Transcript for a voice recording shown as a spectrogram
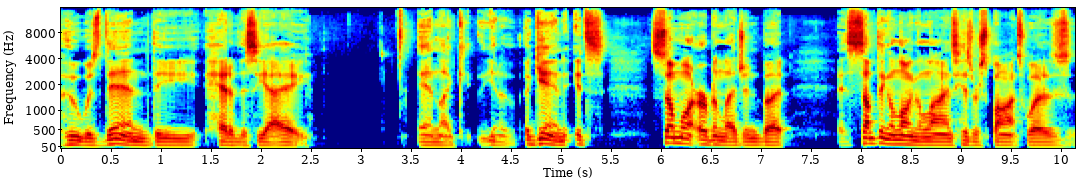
who was then the head of the CIA, and like you know again it's somewhat urban legend, but something along the lines, his response was,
